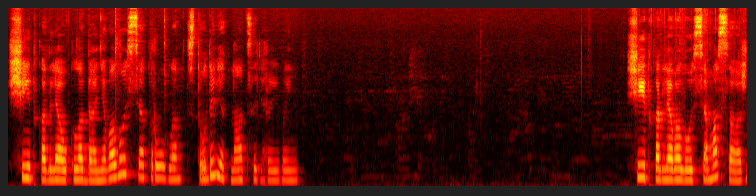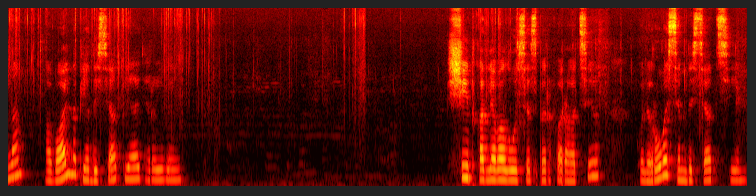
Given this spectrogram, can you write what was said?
Щітка для укладання волосся кругла 119 гривень. Щітка для волосся масажна, овальна 55 гривень. Щітка для волосся з перфорацією, кольорова 77.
